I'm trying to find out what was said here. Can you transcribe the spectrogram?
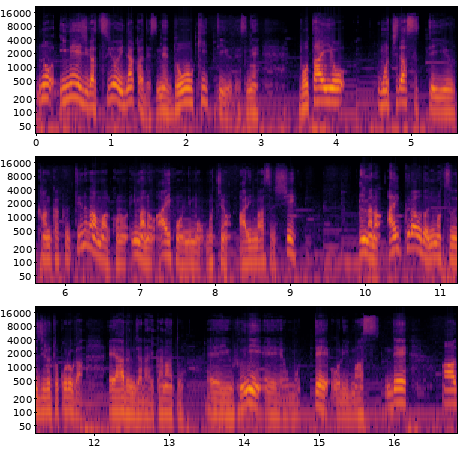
のイメージが強い中ですね同期っていうですね母体を持ち出すっていう感覚っていうのが、まあ、この今の iPhone にももちろんありますし今の iCloud にも通じるところが、えあるんじゃないかなというふうに、え思っております。で、あ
